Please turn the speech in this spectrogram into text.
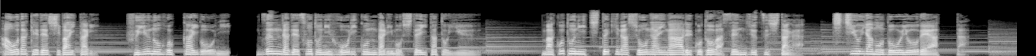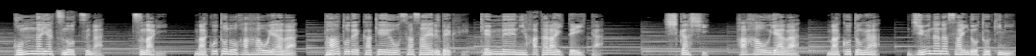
青竹でしばいたり冬の北海道に全裸で外に放り込んだりもしていたという。誠に知的な障害があることは戦術したが父親も同様であった。こんな奴の妻つまり誠の母親はパートで家計を支えるべく懸命に働いていた。しかし母親は誠が17歳の時に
